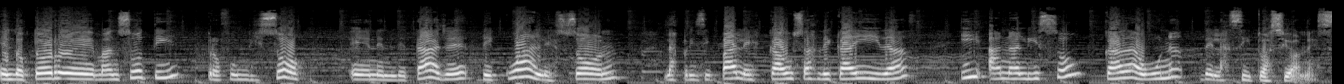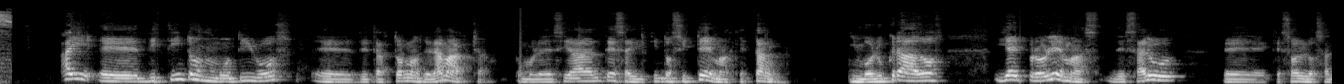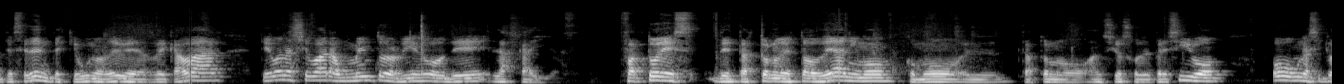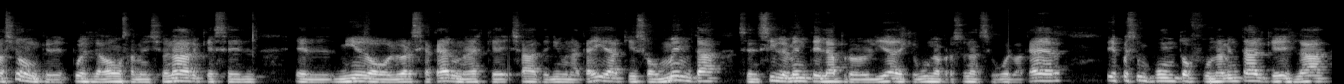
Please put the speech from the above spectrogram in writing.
El doctor eh, Manzotti profundizó en el detalle de cuáles son las principales causas de caídas y analizó cada una de las situaciones. Hay distintos motivos eh, de trastornos de la marcha. Como les decía antes, hay distintos sistemas que están involucrados y hay problemas de salud, eh, que son los antecedentes que uno debe recabar, que van a llevar a aumento del riesgo de las caídas. Factores de trastorno de estado de ánimo, como el trastorno ansioso depresivo, o una situación que después la vamos a mencionar, que es el el miedo a volverse a caer una vez que ya ha tenido una caída, que eso aumenta sensiblemente la probabilidad de que una persona se vuelva a caer. Y después un punto fundamental que es la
